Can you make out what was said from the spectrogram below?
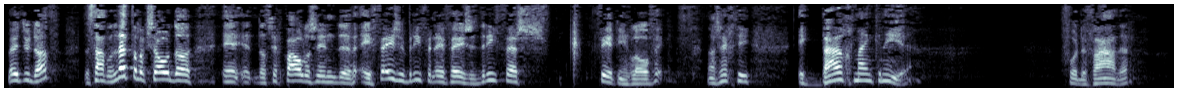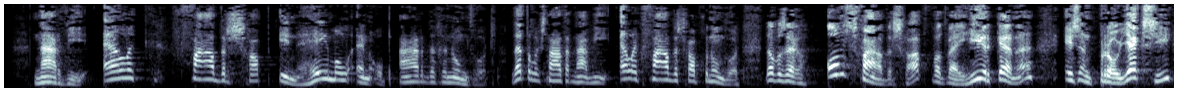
Weet u dat? Er staat letterlijk zo, dat, eh, dat zegt Paulus in de Efezebrief, in Efeze 3 vers 14 geloof ik. Dan zegt hij, ik buig mijn knieën voor de Vader, naar wie elk vaderschap in hemel en op aarde genoemd wordt. Letterlijk staat er naar wie elk vaderschap genoemd wordt. Dat wil zeggen, ons vaderschap, wat wij hier kennen, is een projectie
